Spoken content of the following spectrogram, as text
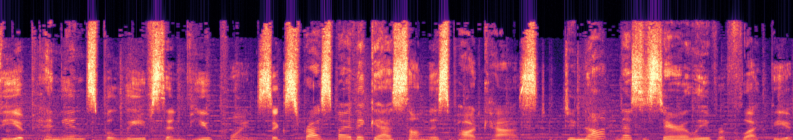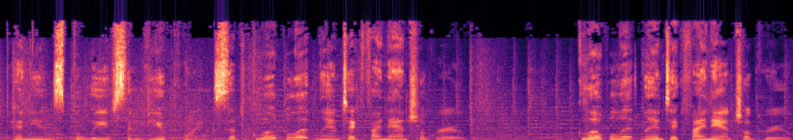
The opinions, beliefs, and viewpoints expressed by the guests on this podcast do not necessarily reflect the opinions, beliefs, and viewpoints of Global Atlantic Financial Group. Global Atlantic Financial Group,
